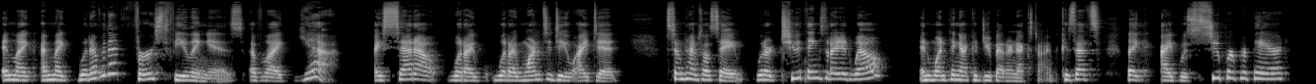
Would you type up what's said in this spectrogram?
And like, I'm like, whatever that first feeling is of like, yeah, I set out what I, what I wanted to do. I did. Sometimes I'll say, what are two things that I did well? And one thing I could do better next time. Because that's like, I was super prepared.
